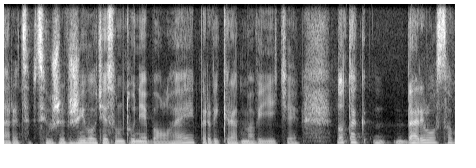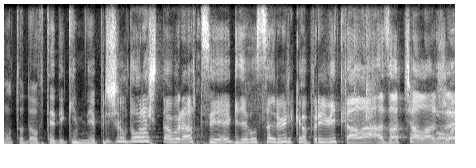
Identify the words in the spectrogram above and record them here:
na recepciu, že v živote som tu nebol, hej, prvýkrát ma vidíte. No tak darilo sa mu to dovtedy, kým neprišiel do reštaurácie, kde ho servírka privítala a začala, Ole. že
